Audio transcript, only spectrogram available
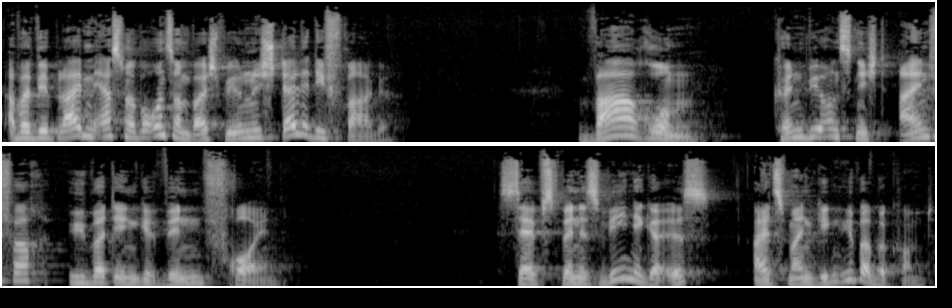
Aber wir bleiben erstmal bei unserem Beispiel und ich stelle die Frage, warum können wir uns nicht einfach über den Gewinn freuen, selbst wenn es weniger ist, als mein Gegenüber bekommt?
